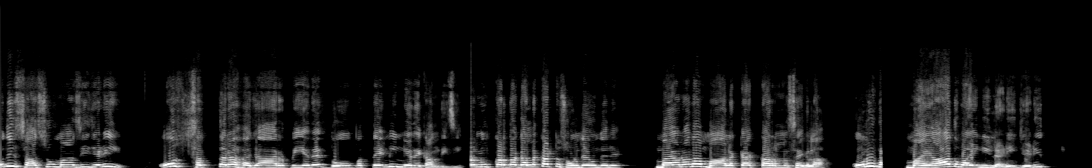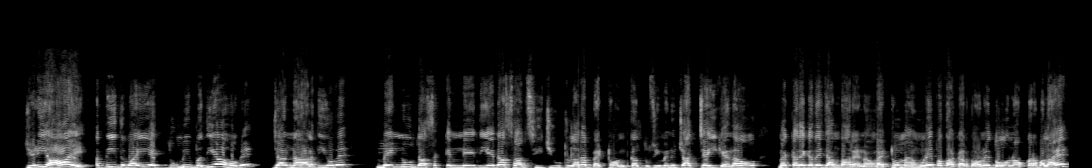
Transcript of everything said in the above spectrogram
ਉਹਦੀ ਸਾਸੂ ਮਾਂ ਸੀ ਜਿਹੜੀ ਉਹ 70000 ਰੁਪਏ ਦੇ ਦੋ ਪੱਤੇ ਮਹੀਨੇ ਦੇ ਖਾਂਦੀ ਸੀ। ਨੁੱਕਰ ਤਾਂ ਗੱਲ ਘੱਟ ਸੁਣਦੇ ਹੁੰਦੇ ਨੇ। ਮੈਂ ਉਹਨਾਂ ਦਾ ਮਾਲਕ ਹੈ ਕਰਨ ਸਿੰਗਲਾ। ਉਹਨੂੰ ਮੈਂ ਆਹ ਦਵਾਈ ਨਹੀਂ ਲੈਣੀ, ਜਿਹੜੀ ਜਿਹੜੀ ਆ ਏ। ਅੱਧੀ ਦਵਾਈ ਇਦੋਂ ਵੀ ਵਧੀਆ ਹੋਵੇ ਜਾਂ ਨਾਲ ਦੀ ਹੋਵੇ। ਮੈਨੂੰ ਦੱਸ ਕਿੰਨੇ ਦੀ ਇਹਦਾ ਸਬਸਟੀਟਿਊਟ ਲਾ ਬੈਠੋ ਅੰਕਲ ਤੁਸੀਂ, ਮੈਨੂੰ ਚਾਚਾ ਹੀ ਕਹਿੰਦਾ ਉਹ। ਮੈਂ ਕਦੇ ਕਦੇ ਜਾਂਦਾ ਰਹਿਣਾ। ਬੈਠੋ, ਮੈਂ ਹੁਣੇ ਪਤਾ ਕਰਦਾ। ਉਹਨੇ ਦੋ ਨੌਕਰ ਬੁਲਾਏ,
